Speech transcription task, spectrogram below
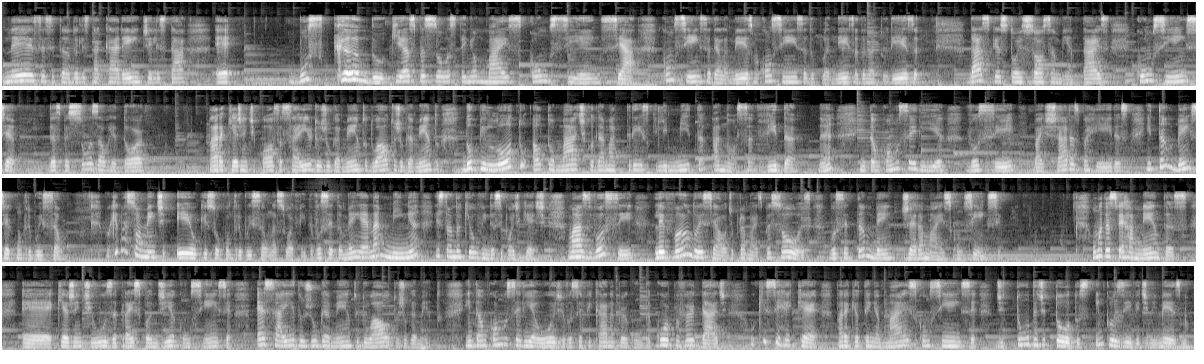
necessitando, ele está carente, ele está é, buscando que as pessoas tenham mais consciência, consciência dela mesma, consciência do planeta, da natureza, das questões socioambientais, consciência das pessoas ao redor, para que a gente possa sair do julgamento, do auto-julgamento, do piloto automático da matriz que limita a nossa vida né? Então, como seria você baixar as barreiras e também ser contribuição? Porque não é somente eu que sou contribuição na sua vida, você também é na minha, estando aqui ouvindo esse podcast. Mas você, levando esse áudio para mais pessoas, você também gera mais consciência. Uma das ferramentas é, que a gente usa para expandir a consciência é sair do julgamento e do auto-julgamento. Então, como seria hoje você ficar na pergunta corpo, verdade, o que se requer para que eu tenha mais consciência de tudo e de todos, inclusive de mim mesmo?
